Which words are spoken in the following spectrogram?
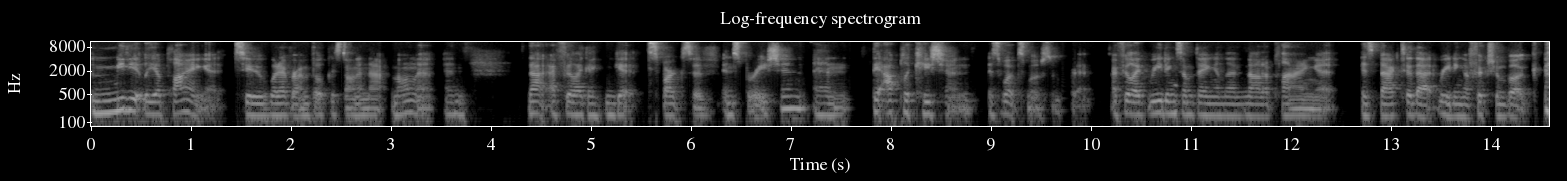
immediately applying it to whatever I'm focused on in that moment. And that I feel like I can get sparks of inspiration and the application is what's most important. I feel like reading something and then not applying it is back to that reading a fiction book.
